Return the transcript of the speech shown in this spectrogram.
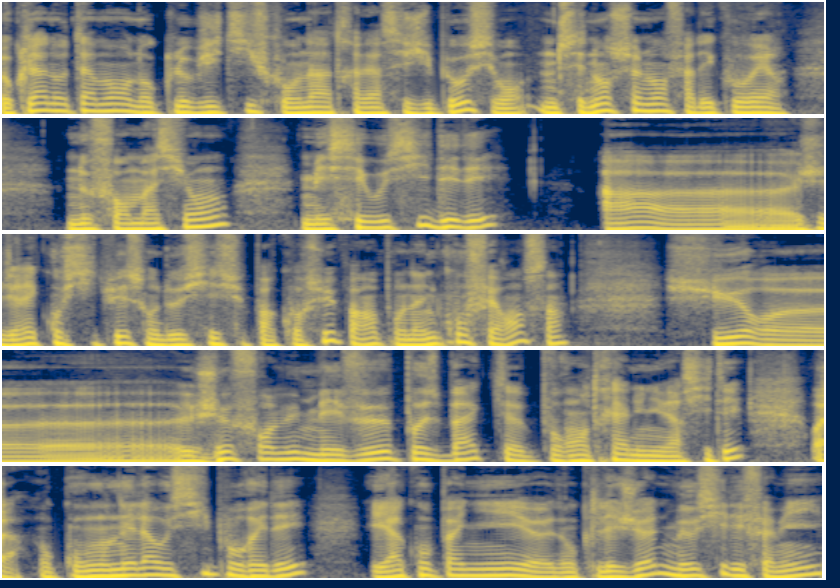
Donc là, notamment, donc l'objectif qu'on a à travers ces JPO, c'est bon, non seulement faire découvrir nos formations, mais c'est aussi d'aider à, euh, je dirais, constituer son dossier sur Parcoursup. Par exemple, on a une conférence hein, sur euh, je formule mes vœux post-bac pour entrer à l'université. Voilà, donc on est là aussi pour aider et accompagner euh, donc les jeunes, mais aussi les familles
